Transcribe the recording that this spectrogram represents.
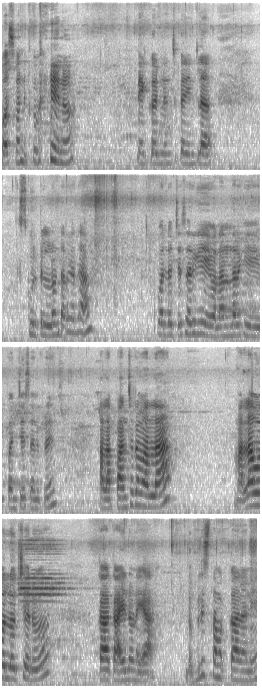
కోసం ఎత్తుకుపోయాను ఎక్కడి నుంచి? ఇంట్లో స్కూల్ పిల్లలు ఉంటారు కదా. వాళ్ళు వచ్చేసరికి వాళ్ళందరికీ పంచేశాను ఫ్రెండ్స్. అలా పంచడం వల్ల మళ్ళా వాళ్ళు వచ్చారు. కా కాయలు ఉన్నాయా? డబ్బులు ఇస్తాం అక్కానని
